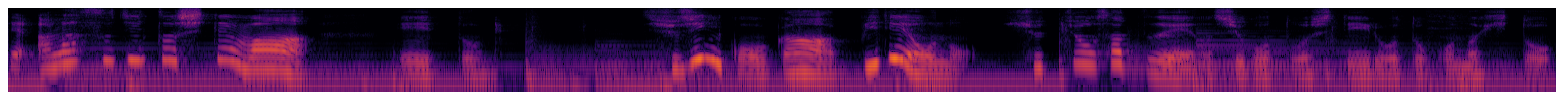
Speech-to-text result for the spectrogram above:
で、あらすじとしては、えっ、と、主人公がビデオの出張撮影の仕事をしている男の人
